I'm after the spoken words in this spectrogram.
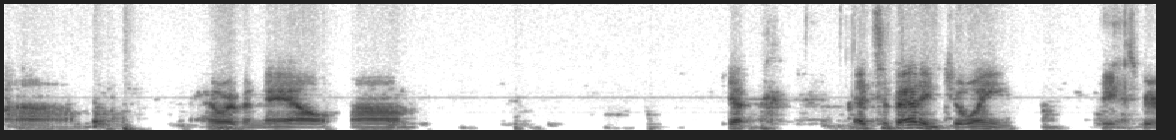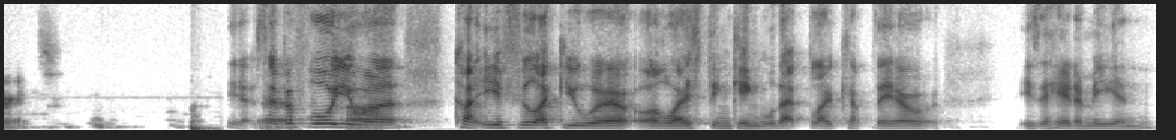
Um, however, now, um, yeah, it's about enjoying the yeah. experience. Yeah. So yeah. before you uh, were, you feel like you were always thinking, well, that bloke up there is ahead of me and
